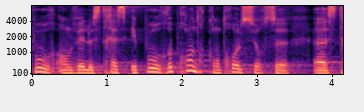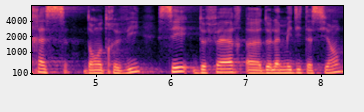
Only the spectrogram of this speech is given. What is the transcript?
pour enlever le stress et pour reprendre contrôle sur ce euh, stress dans notre vie, c'est de faire euh, de la méditation.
